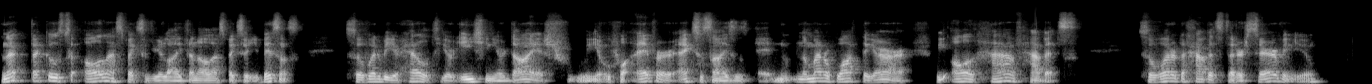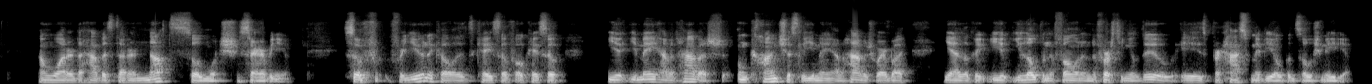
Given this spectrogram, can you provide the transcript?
And that, that goes to all aspects of your life and all aspects of your business. So whether your health, your eating, your diet, you know, whatever exercises, eh, no matter what they are, we all have habits. So what are the habits that are serving you? And what are the habits that are not so much serving you? So for, for you, Nicole, it's a case of, okay, so you, you may have a habit unconsciously you may have a habit whereby yeah look you, you'll open the phone and the first thing you'll do is perhaps maybe open social media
